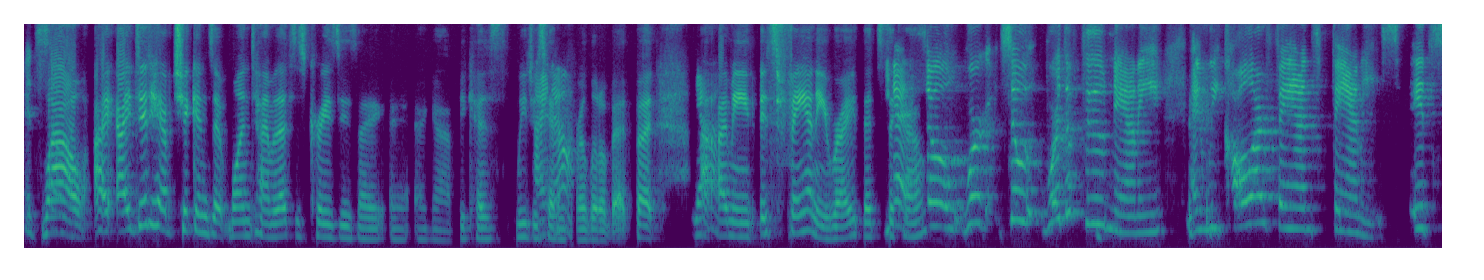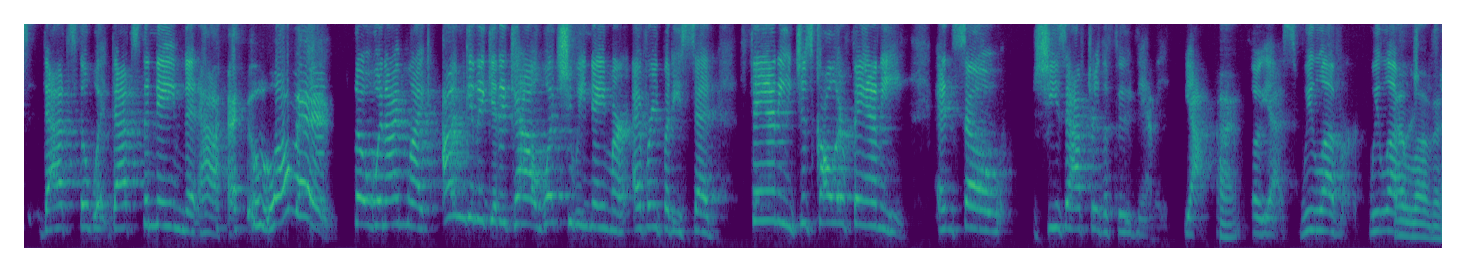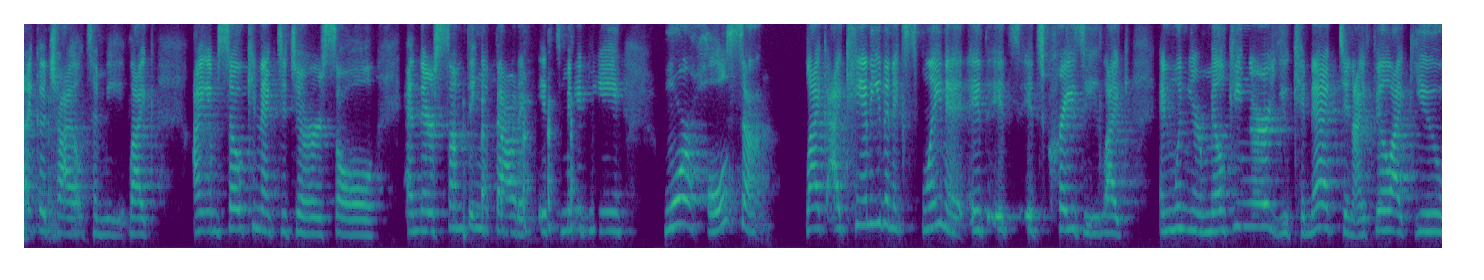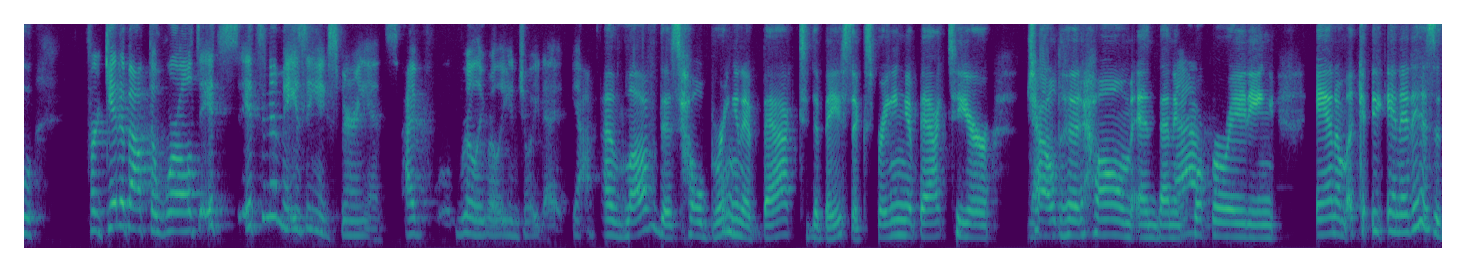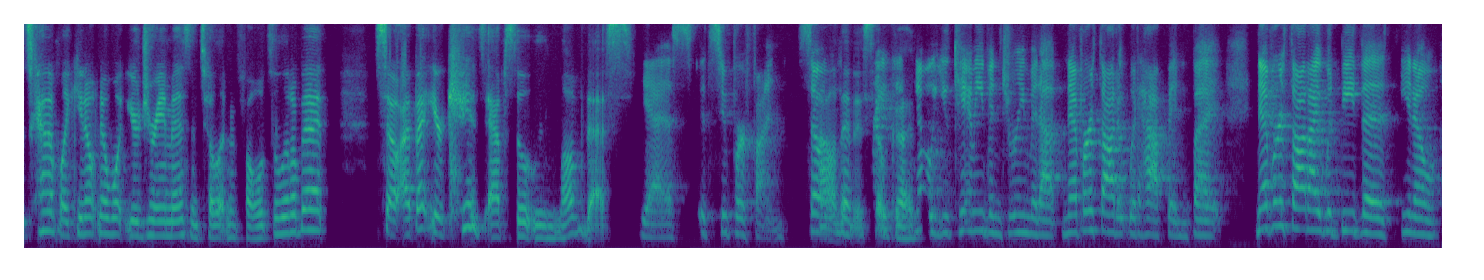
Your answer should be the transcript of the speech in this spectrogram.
It's wow. I, I did have chickens at one time. That's as crazy as I, I, I got because we just I had know. them for a little bit. But uh, yeah, I mean, it's Fanny, right? That's the yeah, cow. So we're so we're the food nanny, and we call our fans Fannies. It's that's the way that's the name that happens. I love it. So when I'm like, I'm gonna get a cow, what should we name her? Everybody said Fanny. Just call her Fanny. And so she's after the food nanny. Yeah. so yes, we love her. We love I her. Love She's it. like a child to me. Like I am so connected to her soul. And there's something about it. It's made me more wholesome. Like I can't even explain it. it. It's it's crazy. Like, and when you're milking her, you connect. And I feel like you forget about the world. It's it's an amazing experience. I've really, really enjoyed it. Yeah. I love this whole bringing it back to the basics, bringing it back to your childhood home and then yeah. incorporating animal and it is it's kind of like you don't know what your dream is until it unfolds a little bit. So i bet your kids absolutely love this. Yes it's super fun. So oh, that is so good. no you can't even dream it up. Never thought it would happen but never thought i would be the you know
